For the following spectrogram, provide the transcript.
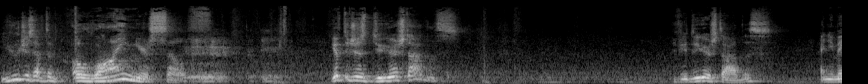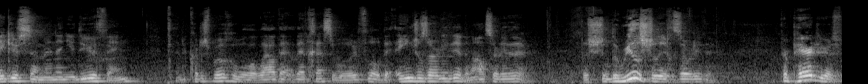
You just have to align yourself you have to just do your stadless. If you do your stadless, and you make your simon, and you do your thing, then the Kodesh Baruch Hu will allow that, that chesed will flow. The angel's already there, the mal's already there. The, sh- the real shliach is already there. Prepared yours.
